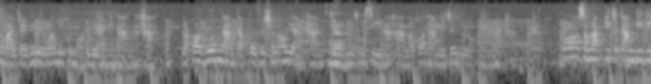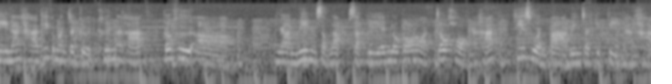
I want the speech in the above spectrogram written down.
สบายใจได้เลยว่ามีคุณหมอดูแลในงานนะคะ แล้วก็ร่วมงานกับ professional อย่างทางเนี่ย BCC นะคะ แล้วก็ทาง Major Development นะคะก็สำหรับกิจกรรมดีๆนะคะ ที่กำลังจะเกิดขึ้นนะคะ ก็คือเอองานวิ่งสำหรับสัตว์เลี้ยงแล้วก็เจ้าของนะคะ ที่สวนป่าเบญจกิตินะคะ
